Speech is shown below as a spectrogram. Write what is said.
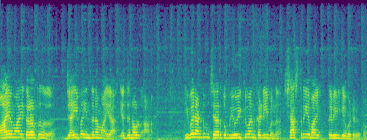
മായമായി കലർത്തുന്നത് ജൈവ ഇന്ധനമായ എഥനോൾ ആണ്. ഇവ രണ്ടും ചേർത്ത് ഉപയോഗിക്കുവാൻ കഴിയുമെന്ന് ശാസ്ത്രീയമായി തെളിയിക്കപ്പെട്ടിരുന്നു.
